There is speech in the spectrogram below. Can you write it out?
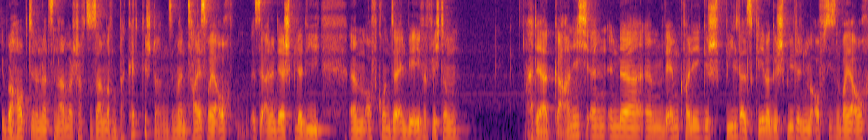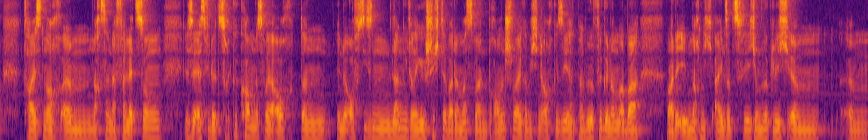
überhaupt in der Nationalmannschaft zusammen auf dem Parkett gestanden sind. Ich meine, Theis war ja auch, ist ja einer der Spieler, die ähm, aufgrund der NBA-Verpflichtung hat er gar nicht in, in der ähm, WM-Quali gespielt, als Kleber gespielt hat. Im Offseason war ja auch Thais noch ähm, nach seiner Verletzung, ist er erst wieder zurückgekommen. Das war ja auch dann in der Offseason langjährige Geschichte. War damals war in Braunschweig, habe ich ihn auch gesehen, hat ein paar Würfe genommen, aber war da eben noch nicht einsatzfähig, um wirklich ähm, ähm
